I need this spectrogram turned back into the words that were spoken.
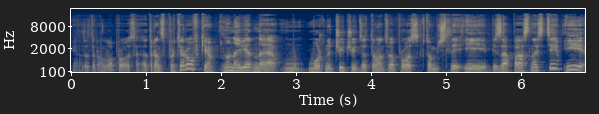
я затронул вопрос о транспортировке. Ну, наверное, можно чуть-чуть затронуть вопрос, в том числе и безопасности, и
